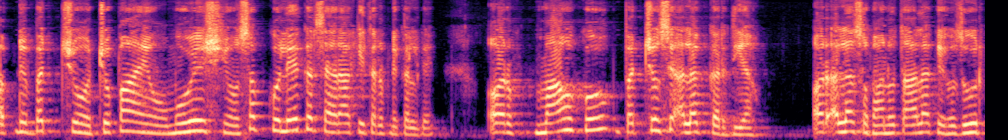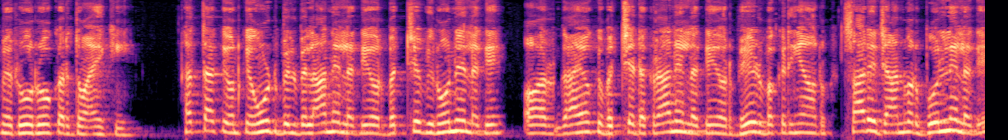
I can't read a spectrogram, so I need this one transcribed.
अपने बच्चों, चुपायों, मवेशियों सबको लेकर सहरा की तरफ़ निकल गए और माओ को बच्चों से अलग कर दिया और अल्लाह सुबहान तला के हजूर में रो रो कर दुआएँ की। हत्या कि उनके ऊँट बिलबिलाने लगे और बच्चे भी रोने लगे। और गायों के बच्चे डकराने लगे और भेड़ बकरियाँ और सारे जानवर बोलने लगे।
